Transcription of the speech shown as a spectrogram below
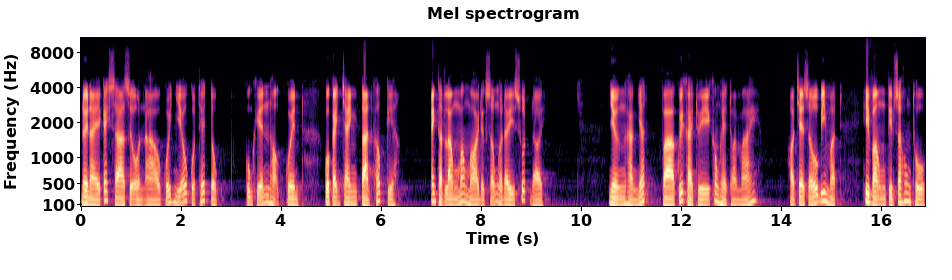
Nơi này cách xa sự ồn ào quấy nhiễu của thế tục Cũng khiến họ quên Cuộc cạnh tranh tàn khốc kia. Anh thật lòng mong mỏi được sống ở đây suốt đời. Nhưng hàng nhất và Quý Khải Thủy không hề thoải mái. Họ che giấu bí mật, Hy vọng tìm ra hung thủ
